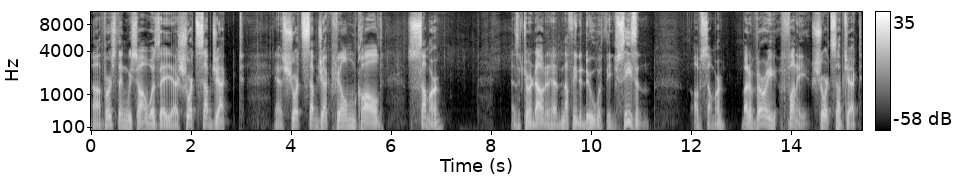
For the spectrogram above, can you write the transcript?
Uh, first thing we saw was a, a short subject, a short subject film called Summer. As it turned out, it had nothing to do with the season of summer but a very funny short subject.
